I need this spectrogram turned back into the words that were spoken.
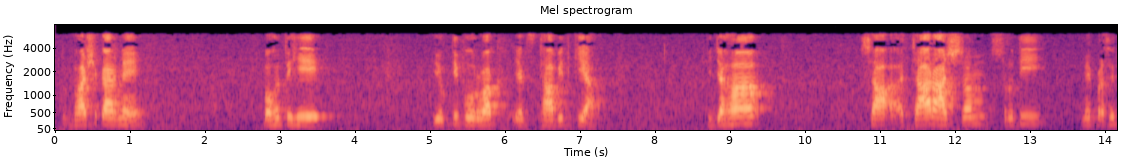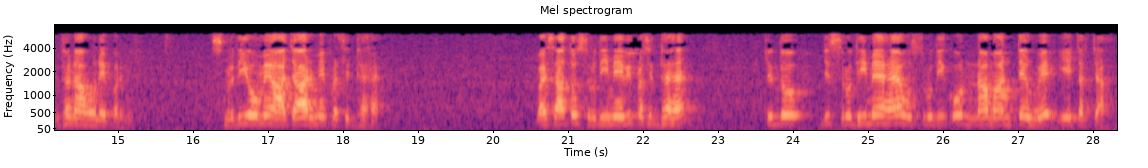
तो भाष्यकार ने बहुत ही युक्तिपूर्वक एक स्थापित किया कि जहाँ चार आश्रम श्रुति में प्रसिद्ध ना होने पर भी, स्मृतियों में आचार में प्रसिद्ध है। वैसा तो श्रुति में भी प्रसिद्ध है, किंतु जिस श्रुति में है, उस श्रुति को ना मानते हुए ये चर्चा है।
